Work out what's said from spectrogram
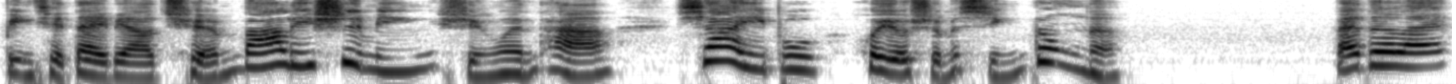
并且代表全巴黎市民询问他下一步会有什么行动呢？白德莱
